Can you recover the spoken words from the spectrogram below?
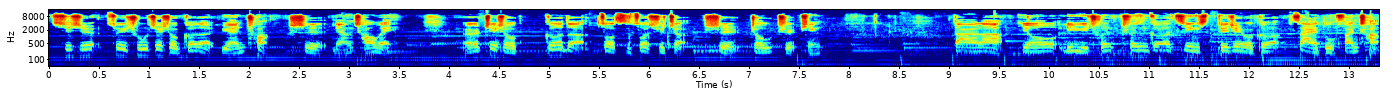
其实最初这首歌的原创是梁朝伟，而这首歌的作词作曲者是周志平。当然了，由李宇春春哥进对这首歌再度翻唱。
